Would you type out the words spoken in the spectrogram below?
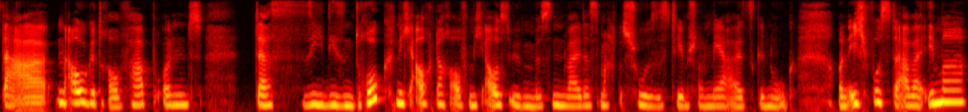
da ein Auge drauf habe und dass sie diesen Druck nicht auch noch auf mich ausüben müssen, weil das macht das Schulsystem schon mehr als genug. Und ich wusste aber immer,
